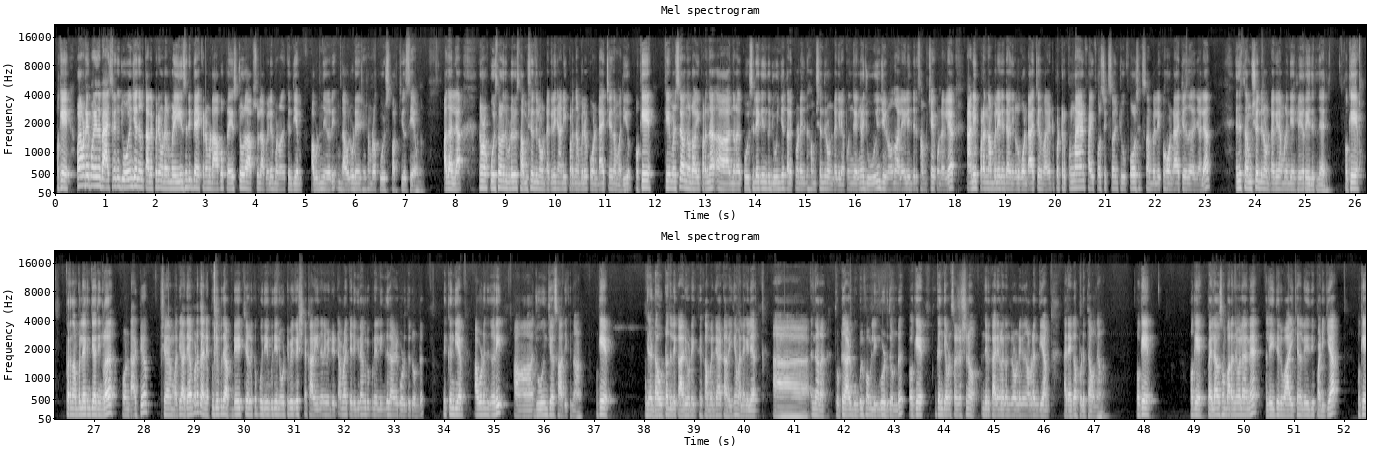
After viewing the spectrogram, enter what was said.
ഓക്കെ അപ്പോൾ നമ്മുടെ പറയുന്ന ബാച്ചിലേക്ക് ജോയിൻ ചെയ്യാൻ നിങ്ങൾ താല്പര്യം ഉണ്ടെങ്കിൽ നമ്മുടെ എ സി ഡി ബാക്ക് നമ്മുടെ ആപ്പ് പ്ലേ സ്റ്റോർ ആപ്സിൽ അവൈലബിൾ ആണ് നിങ്ങൾക്ക് എന്ത് ചെയ്യും? അവിടെ നിന്ന് കയറി ഡൗൺലോഡ് ചെയ്ത ശേഷം നമ്മുടെ കോഴ്സ് പർച്ചേസ് ചെയ്യാവുന്നതാണ്. അതല്ല നമ്മുടെ കോഴ്സ് ഇവിടെ ഒരു സംശയം എന്തെങ്കിലും ഉണ്ടെങ്കിൽ ഞാൻ ഈ പറഞ്ഞ നമ്പറിൽ കോൺടാക്ട് ചെയ്താൽ മതിയോ ഓക്കെ ഓക്കെ മനസ്സിലാവുന്നുണ്ടോ? ഈ പറഞ്ഞ നിങ്ങളുടെ കോഴ്സിലേക്ക് നിങ്ങൾക്ക് ജോയിൻ ചെയ്യാൻ താല്പര്യമുണ്ടെങ്കിൽ സംശയം എന്തെങ്കിലും ഉണ്ടെങ്കിൽ അപ്പോൾ എങ്ങനെ ജോയിൻ ചെയ്യണമെന്നോ അല്ലെങ്കിൽ എന്തെങ്കിലും സംശയം ഉണ്ടെങ്കിൽ ഞാൻ ഈ പറഞ്ഞ നമ്പറിലേക്ക് എന്താ നിങ്ങൾ കോൺടാക്ട് ചെയ്താൽ മതി. ഇപ്പോൾ triple nine five four six one two four six നമ്പറിലേക്ക് കോൺടാക്ട് ചെയ്ത് കഴിഞ്ഞാൽ എന്തെങ്കിലും സംശയം എന്തെങ്കിലും ഉണ്ടെങ്കിൽ നമ്മൾ എന്തെങ്കിലും ക്ലിയർ ചെയ്തിരുന്നാൽ ഓക്കെ ഇപ്പോൾ നമ്പറിലേക്ക് എന്ത് നിങ്ങൾ കോൺടാക്ട് ചെയ്യാൻ മതി. അതേപോലെ തന്നെ പുതിയ പുതിയ അപ്ഡേറ്റുകൾക്ക് പുതിയ പുതിയ നോട്ടിഫിക്കേഷൻ ഒക്കെ അറിയുന്നതിന് വേണ്ടിയിട്ട് നമ്മുടെ ടെലിഗ്രാം ഗ്രൂപ്പിന്റെ ലിങ്ക് താഴെ കൊടുത്തിട്ടുണ്ട്. നിങ്ങൾക്ക് എന്ത് ചെയ്യാം? അവിടെ നിന്ന് കയറി ജോയിൻ ചെയ്യാൻ സാധിക്കുന്നതാണ്. ഓക്കെ ഇതിൽ ഡൗട്ട് എന്തെങ്കിലും കാര്യമുണ്ടെങ്കിൽ കമന്റ് ആയിട്ട് അറിയിക്കാം. അല്ലെങ്കിൽ എന്താണ് തൊട്ട് താഴെ ഗൂഗിൾ ഫോം ലിങ്ക് കൊടുത്തിട്ടുണ്ട്. ഓക്കെ നിങ്ങൾക്ക് എന്ത് ചെയ്യാം? സജഷനോ എന്തെങ്കിലും കാര്യങ്ങളൊക്കെ എന്തെങ്കിലും ഉണ്ടെങ്കിൽ അവിടെ എന്ത് ചെയ്യാം? രേഖപ്പെടുത്താവുന്നതാണ്. ഓക്കെ ഓക്കെ ഇപ്പോൾ എല്ലാ ദിവസവും പറഞ്ഞ പോലെ തന്നെ നല്ല രീതിയിൽ വായിക്കുക നല്ല രീതിയിൽ പഠിക്കുക. ഓക്കെ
